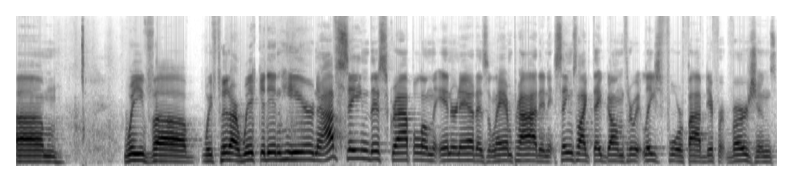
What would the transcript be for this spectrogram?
Um, We've, uh, we've put our wicked in here. Now, I've seen this grapple on the internet as a Land Pride, and it seems like they've gone through at least four or five different versions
